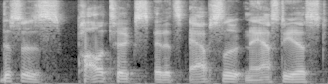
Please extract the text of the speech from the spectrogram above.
This is politics at its absolute nastiest.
